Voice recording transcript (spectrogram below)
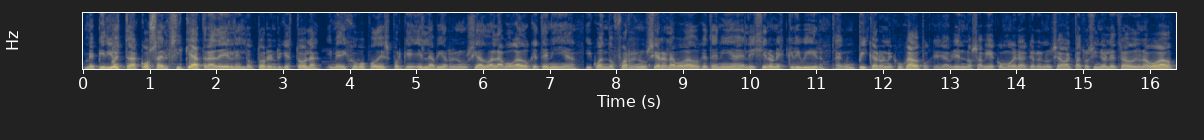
me pidió esta cosa el psiquiatra de él, el doctor Enrique Stola, y me dijo, vos podés, porque él había renunciado al abogado que tenía, y cuando fue a renunciar al abogado que tenía, le hicieron escribir a algún pícaro en el juzgado, porque Gabriel no sabía cómo era que renunciaba al patrocinio letrado de un abogado,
